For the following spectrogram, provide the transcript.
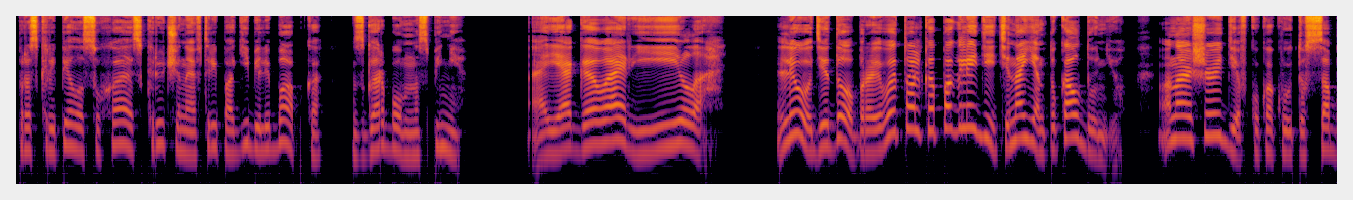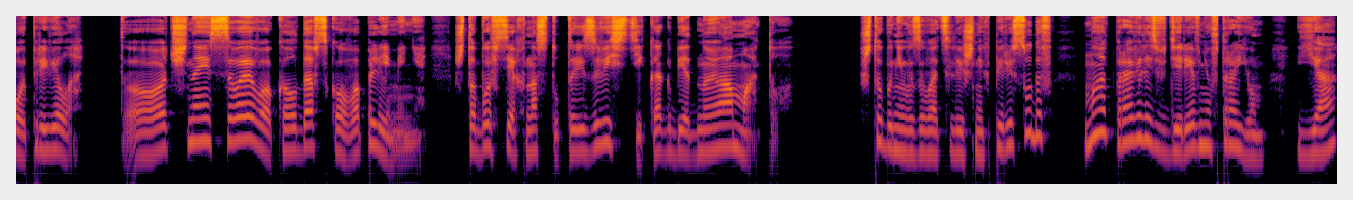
проскрипела сухая, скрюченная в три погибели бабка с горбом на спине. «А я говорила. Люди добрые, вы только поглядите на енту колдунью. Она еще и девку какую-то с собой привела. Точно из своего колдовского племени, чтобы всех нас тут и завести, как бедную Амату. Чтобы не вызывать лишних пересудов, мы отправились в деревню втроём. Я,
